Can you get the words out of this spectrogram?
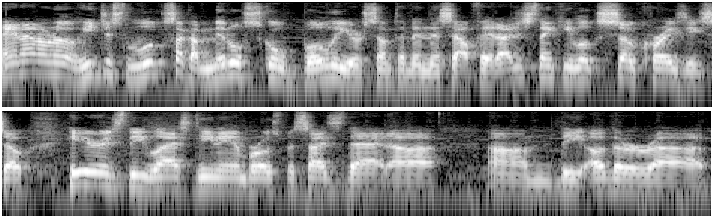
And I don't know, he just looks like a middle school bully or something in this outfit. I just think he looks so crazy. So here is the last Dean Ambrose besides that uh, um, the other uh,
